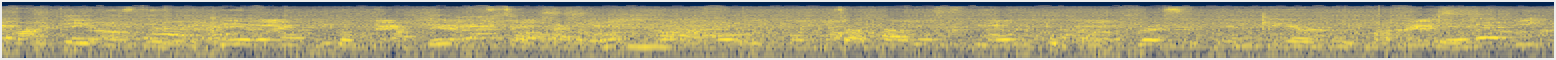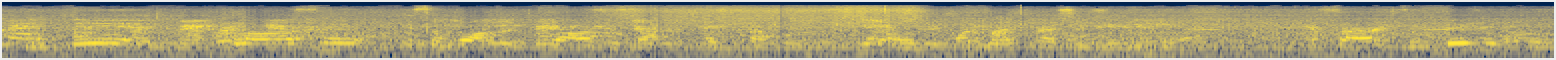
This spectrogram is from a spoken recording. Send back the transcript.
my thing is the you know, my so big. So I probably just put one dresser in there with my bed. And then my closet, it's a walk-in closet, so you know, one of my in there. As far as the living room,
